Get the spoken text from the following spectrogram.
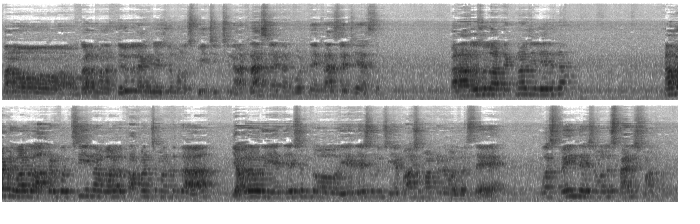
మనం ఒకవేళ మన తెలుగు లాంగ్వేజ్లో మనం స్పీచ్ ఇచ్చిన ట్రాన్స్లేట్ అని కొడితే ట్రాన్స్లేట్ చేస్తాం మరి ఆ రోజుల్లో ఆ టెక్నాలజీ లేదుగా? కాబట్టి వాళ్ళు అక్కడికి వచ్చిన వాళ్ళు ప్రపంచం అంతటా ఎవరెవరు ఏ దేశంతో ఏ దేశం నుంచి ఏ భాష మాట్లాడే వాళ్ళు వస్తే ఒక స్పెయిన్ దేశం వాళ్ళు స్పానిష్ మాట్లాడతారు.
